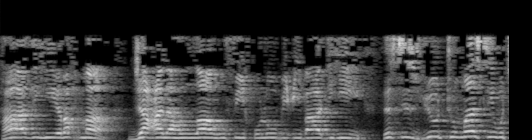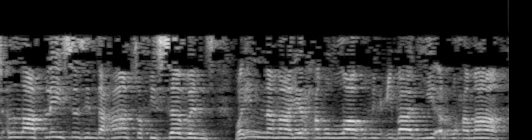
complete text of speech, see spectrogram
هذه رحمة جعلها الله في قلوب عباده. This is due to mercy which Allah places in the hearts of His servants. وإنما يرحم الله من عباده الرحماء.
